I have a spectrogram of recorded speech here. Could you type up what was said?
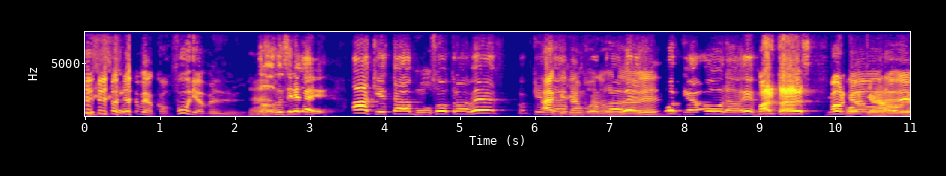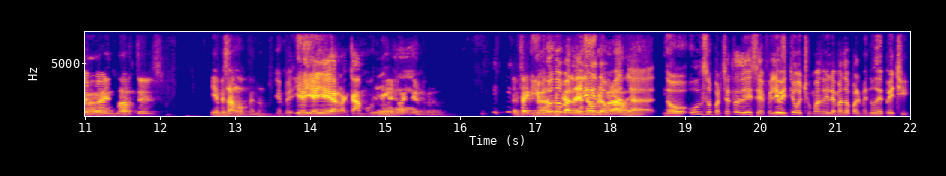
Pero con furia, pues. No, sería la de aquí estamos otra vez. Aquí Aquí estamos, estamos otra otra vez, vez. Porque ahora es martes. Porque Porque ahora ahora es- es martes. Y empezamos, pues, ¿no? Empe- Ya, ya, ya arrancamos. El programa. Perfecto. Y ¿no? Bardellini estamos nos manda, no, un superchat dice, feliz 28, mano, y le mando para el menú de Pechi.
